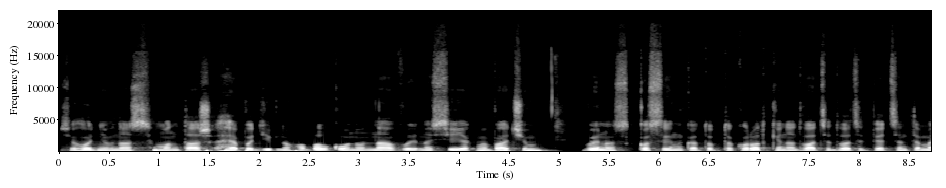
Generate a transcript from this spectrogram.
Сьогодні в нас монтаж Г-подібного балкону на виносі, як ми бачимо. Винос косинка, тобто короткий на 20-25 см.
